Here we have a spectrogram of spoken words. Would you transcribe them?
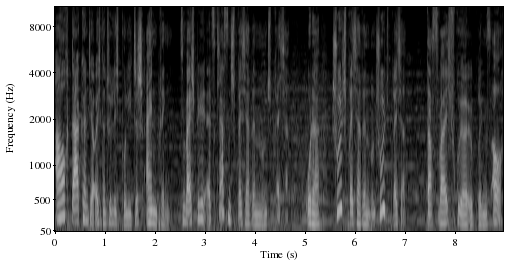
auch da könnt ihr euch natürlich politisch einbringen. Zum Beispiel als Klassensprecherinnen und Sprecher oder Schulsprecherinnen und Schulsprecher. Das war ich früher übrigens auch.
